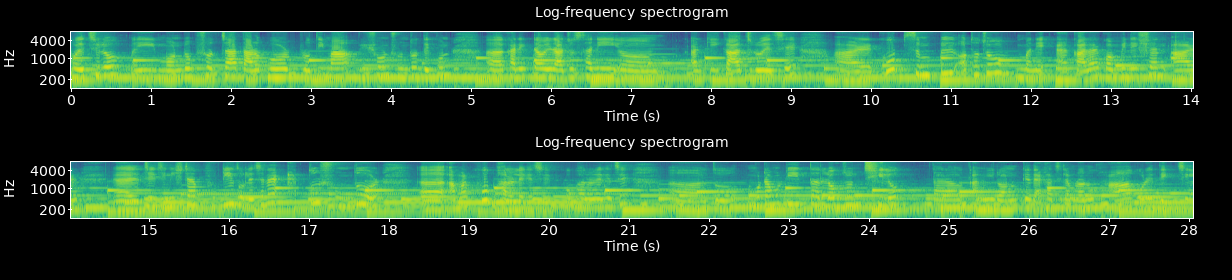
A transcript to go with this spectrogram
হয়েছিল এই মণ্ডপ সজ্জা, তার উপর প্রতিমা, ভীষণ সুন্দর। দেখুন খানিকটা ওই রাজস্থানী আর কি কাজ রয়েছে। আর খুব সিম্পল অথচ মানে কালার কম্বিনেশন আর যে জিনিসটা ফুটিয়ে তুলেছে না, এত সুন্দর আমার খুব ভালো লেগেছে। ভালো লেগেছে। তো মোটামুটি তার লোকজন ছিল। তারা, আমি রনুকে দেখাচ্ছিলাম। রনু হা করে দেখছিল।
